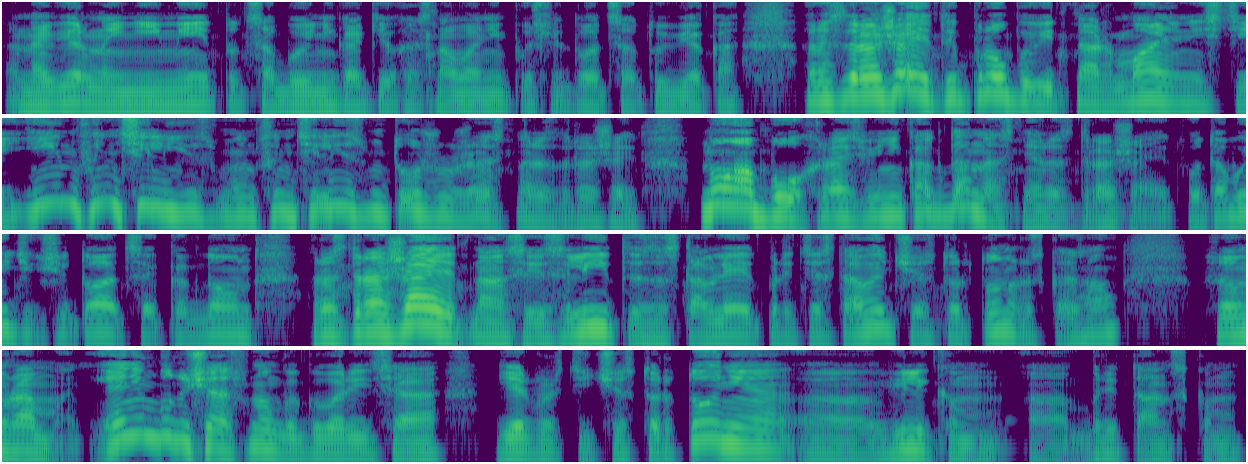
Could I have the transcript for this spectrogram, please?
наверное, не имеет под собой никаких оснований после XX века. Раздражает и проповедь нормальности, и инфантилизм. Инфантилизм тоже ужасно раздражает. Ну, а Бог разве никогда нас не раздражает? Вот об этих ситуациях, когда он раздражает нас и злит, и заставляет протестовать, Честертон рассказал в своем романе. Я не буду сейчас много говорить о Герберте Честертоне, э, великом э, британском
